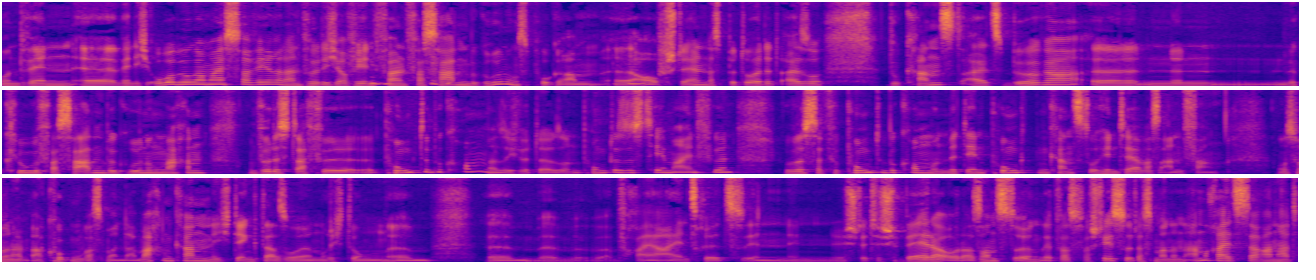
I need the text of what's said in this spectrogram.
Und wenn, äh, wenn ich Oberbürgermeister wäre, dann würde ich auf jeden Fall ein Fassadenbegrünungsprogramm äh, mhm. aufstellen. Das bedeutet also, du kannst als Bürger äh, eine, eine kluge Fassadenbegrünung machen und würdest dafür äh, Punkte bekommen. Also ich würde da so ein Punktesystem einführen. Du wirst dafür Punkte bekommen und mit den Punkten kannst du hinterher was anfangen. Da muss man halt mal gucken, was man da machen kann. Ich denke da so in Richtung ähm, ähm, äh, freier Eintritt in, in städtische Bäder oder sonst irgendetwas. Verstehst du, dass man einen Anreiz daran hat,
